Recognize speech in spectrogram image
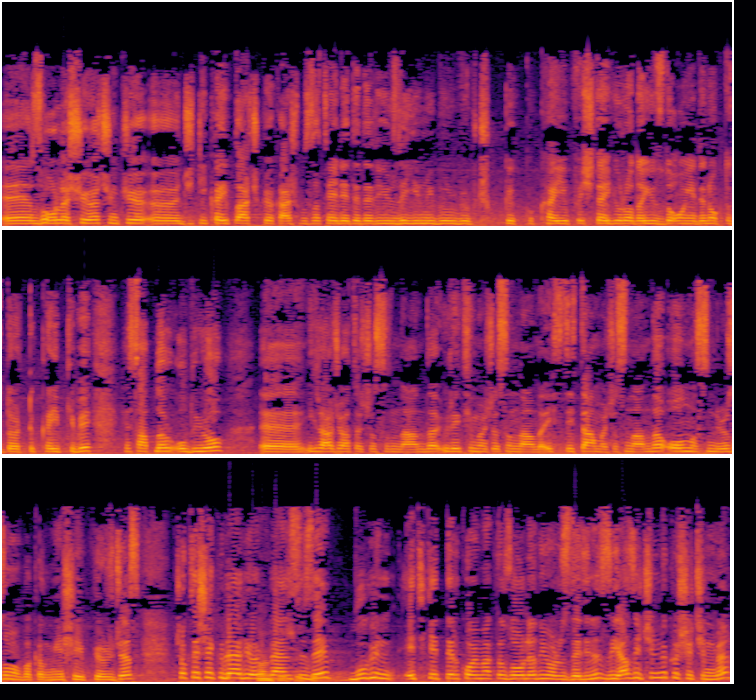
e, zorlaşıyor. Çünkü e, ciddi kayıplar çıkıyor karşımıza. TL'de de %21,5 kayıp işte Euro'da %17.4'lük kayıp gibi hesaplar oluyor. E, ihracat açısından da üretim açısından da istihdam açısından da olmasın diyoruz ama bakalım yaşayıp göreceğiz. Çok teşekkürler diyorum Ben ben, teşekkür size. ederim. Bugün etiketleri koymakta zorlanıyoruz dediniz. Yaz için mi kış için mi?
